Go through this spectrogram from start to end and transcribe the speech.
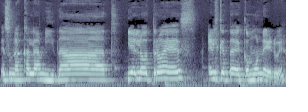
es una calamidad. Y el otro es el que te ve como un héroe,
